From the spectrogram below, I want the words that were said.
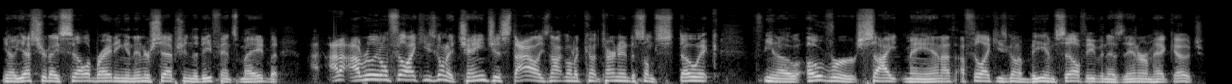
you know, yesterday celebrating an interception the defense made, but I, I really don't feel like he's going to change his style. He's not going to turn into some stoic, you know, oversight man. I, I feel like he's going to be himself even as the interim head coach.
